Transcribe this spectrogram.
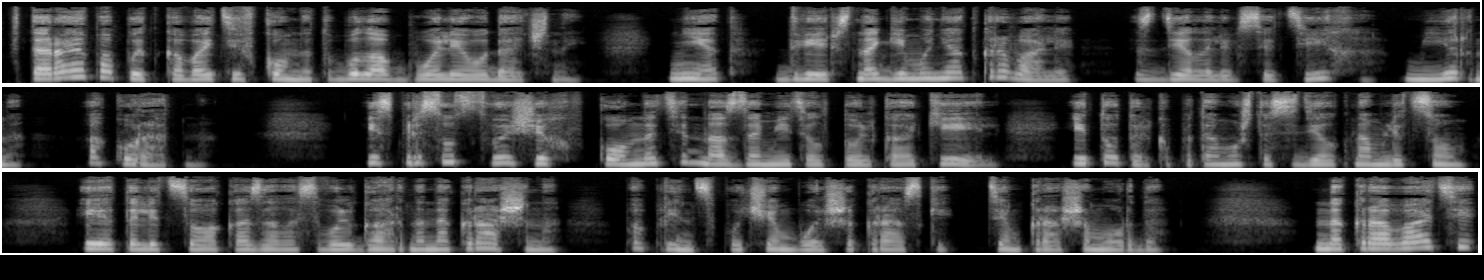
Вторая попытка войти в комнату была более удачной. Нет, дверь с ноги мы не открывали, сделали все тихо, мирно, аккуратно. Из присутствующих в комнате нас заметил только Акиэль, и то только потому, что сидел к нам лицом. И это лицо оказалось вульгарно накрашено, по принципу, чем больше краски, тем краше морда. На кровати,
